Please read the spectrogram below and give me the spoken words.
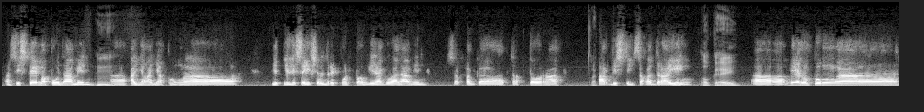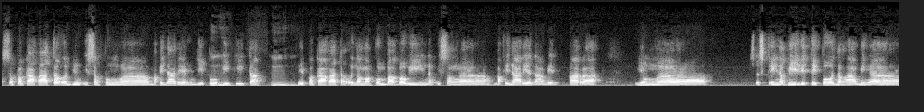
ang sistema po namin, Mm. ah, kanya-kanya pong ah, utilization report po ang ginagawa namin sa pag-traktora, Trak- harvesting, saka drying. Okay. Ah, meron pong ah, sa pagkakataon, yung isa pong ah, makinarya hindi po Mm. kikita. Mm. May pagkakataon naman pong babawiin ng isang ah, makinarya namin para yung ah, sustainability po ng aming ah,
